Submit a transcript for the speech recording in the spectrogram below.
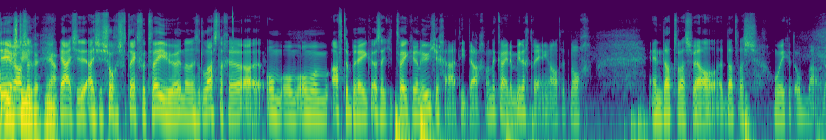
doseren als het-. Ja. ja, als je, als je 's ochtends vertrekt voor twee uur, dan is het lastiger eh, om, om, om hem af te breken als dat je twee keer een uurtje gaat die dag. Want dan kan je de middagtraining altijd nog. En dat was wel, dat was hoe ik het opbouwde.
